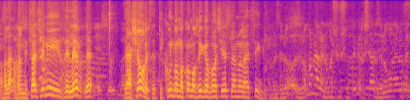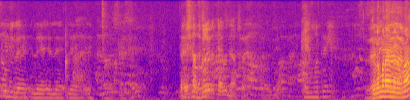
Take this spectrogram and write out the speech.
אבל, אבל מצד שני, זה לב, זה השורש, זה תיקון במקום הכי גבוה שיש לנו להשיג. אבל זה לא, זה לא מנע ממנו, מה שהוא שותק עכשיו, זה לא מנע ממנו מל... ל... ל... ל... יש לך אפשרות לקיים את זה. כן, לא מנע ממנו מה?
